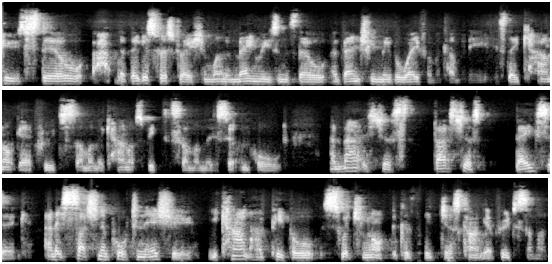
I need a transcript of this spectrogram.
who still the biggest frustration, one of the main reasons they'll eventually move away from a company is they cannot get through to someone, they cannot speak to someone, they sit on hold. And that is just that's just basic. And it's such an important issue. You can't have people switching off because they just can't get through to someone.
